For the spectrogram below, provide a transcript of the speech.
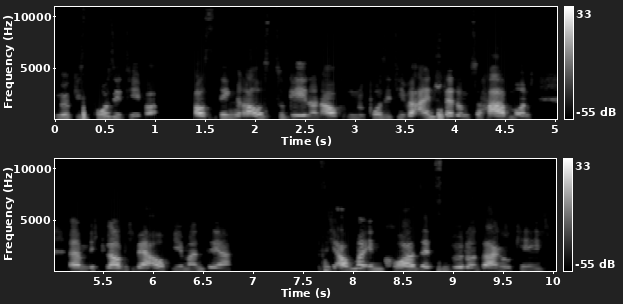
möglichst positiv aus Dingen rauszugehen und auch eine positive Einstellung zu haben. Und ähm, ich glaube, ich wäre auch jemand, der sich auch mal in den Chor setzen würde und sagen, okay, ich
